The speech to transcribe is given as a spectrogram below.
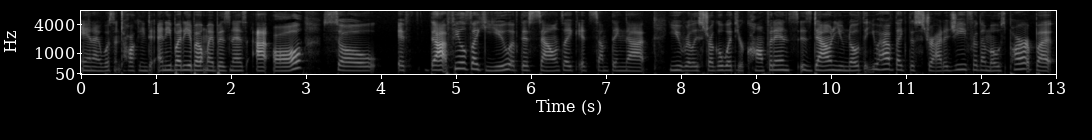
and I wasn't talking to anybody about my business at all. So, if that feels like you, if this sounds like it's something that you really struggle with, your confidence is down, you know that you have like the strategy for the most part, but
